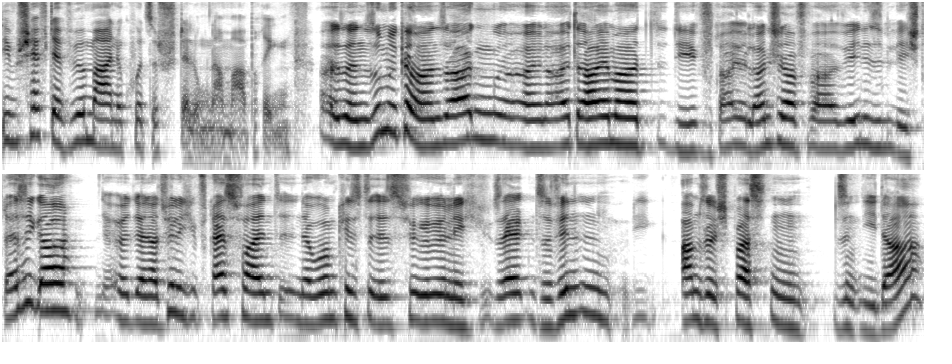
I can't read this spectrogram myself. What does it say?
dem Chef der Würmer eine kurze Stellungnahme abbringen. Also in Summe kann man sagen, eine alte Heimat, die freie Landschaft war wesentlich stressiger. Der natürliche Fressfeind in der Wurmkiste ist für gewöhnlich selten zu finden. Die Amselspasten sind nie da.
